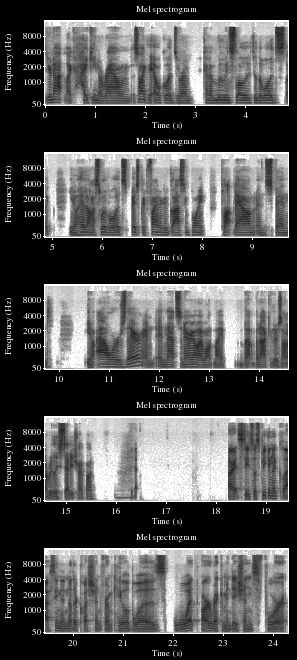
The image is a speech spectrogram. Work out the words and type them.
You're not like hiking around. It's not like the elk woods where I'm kind of moving slowly through the woods, like you know, head on a swivel. It's basically find a good glassing point, plop down, and spend you know hours there. And in that scenario, I want my binoculars on a really steady tripod. Yeah. All right, Steve. So speaking of glassing, another question from Caleb was what are recommendations for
